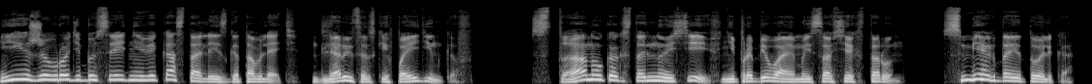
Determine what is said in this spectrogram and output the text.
Их же вроде бы в средние века стали изготовлять для рыцарских поединков. Стану как стальной сейф, непробиваемый со всех сторон. Смех да и только.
